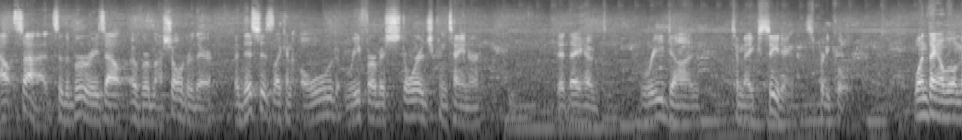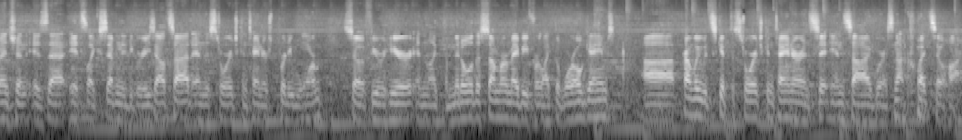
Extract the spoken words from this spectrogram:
outside. So the brewery's out over my shoulder there. But this is like an old refurbished storage container that they have redone to make seating. It's pretty cool. One thing I will mention is that it's like 70 degrees outside and the storage container is pretty warm. So if you were here in like the middle of the summer, maybe for like the World Games, uh, probably would skip the storage container and sit inside where it's not quite so hot.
